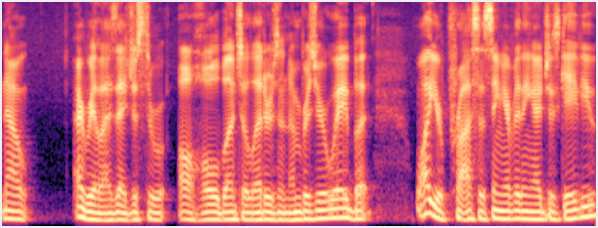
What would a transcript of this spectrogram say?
Now, I realize I just threw a whole bunch of letters and numbers your way, but while you're processing everything I just gave you,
